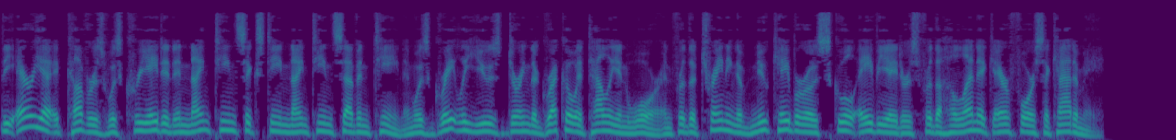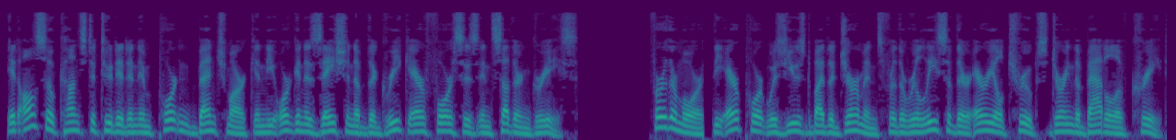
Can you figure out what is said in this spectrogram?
The area it covers was created in 1916–1917 and was greatly used during the Greco-Italian War and for the training of new Khabarovsk school aviators for the Hellenic Air Force Academy. It also constituted an important benchmark in the organization of the Greek air forces in southern Greece. Furthermore, the airport was used by the Germans for the release of their aerial troops during the Battle of Crete.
